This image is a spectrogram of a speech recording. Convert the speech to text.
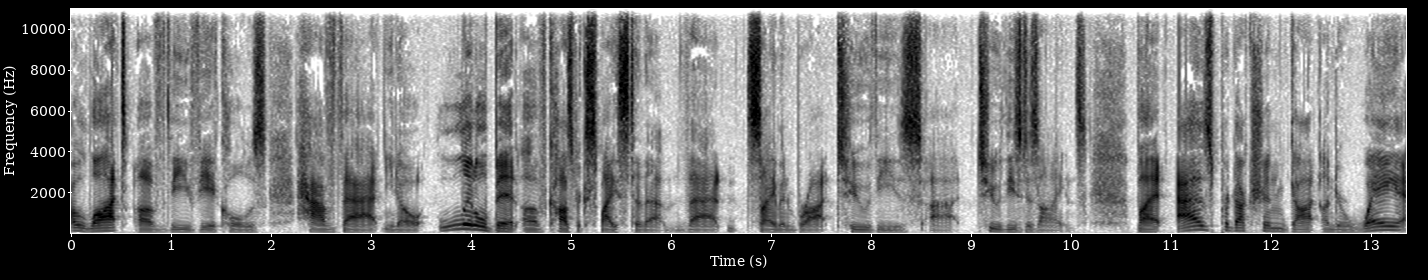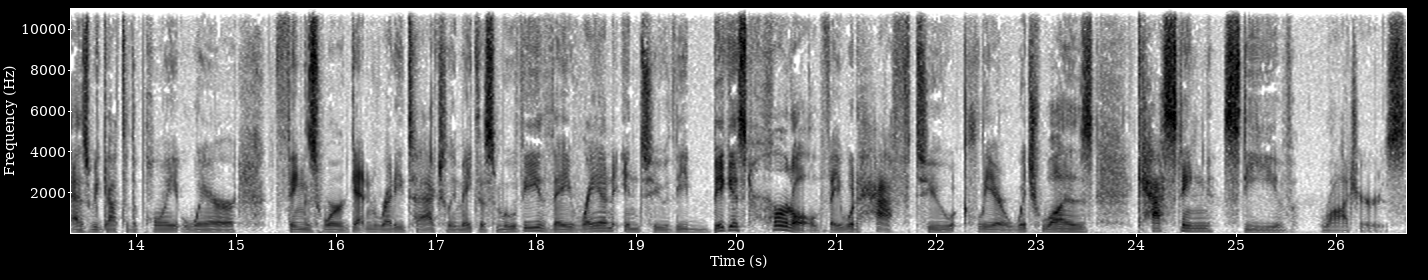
a lot of the vehicles have that, you know, little bit of cosmic spice to them that Simon brought to these uh, to these designs. But as production got underway, as we got to the point where things were getting ready to actually make this movie, they ran into the biggest hurdle they would have to clear, which was casting Steve Rogers.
